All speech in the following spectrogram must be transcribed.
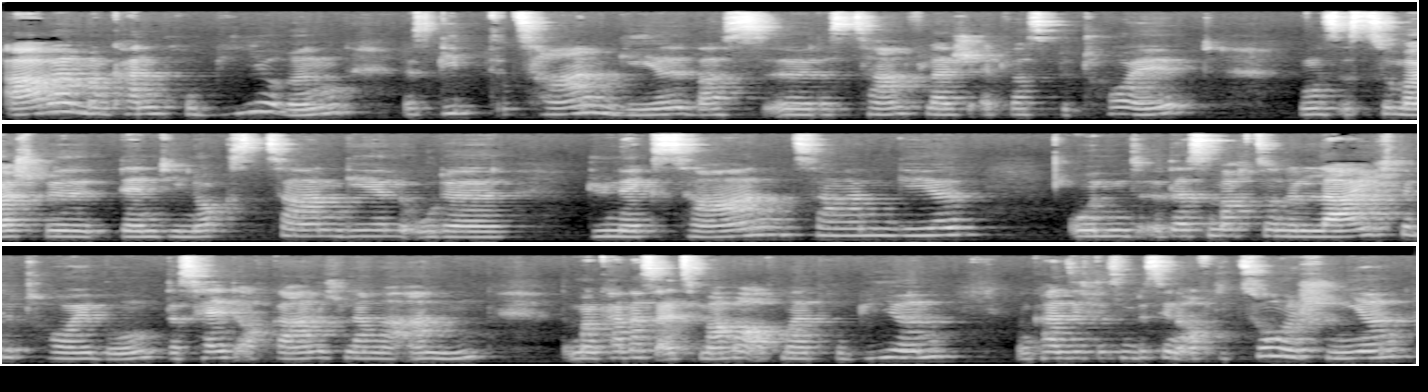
Aber man kann probieren, es gibt Zahngel, was äh, das Zahnfleisch etwas betäubt. Und es ist zum Beispiel Dentinox Zahngel oder Dynexan Zahngel. Und das macht so eine leichte Betäubung. Das hält auch gar nicht lange an. Man kann das als Mama auch mal probieren. Man kann sich das ein bisschen auf die Zunge schmieren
